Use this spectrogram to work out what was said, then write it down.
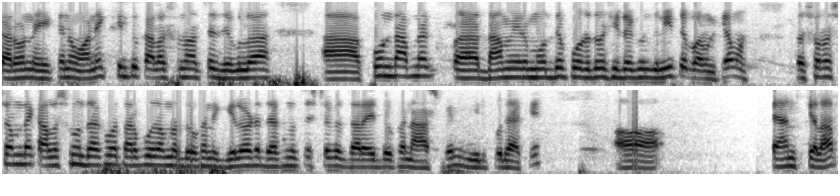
কারণ এখানে অনেক কিন্তু কালেকশন আছে যেগুলা কোনটা আপনার দামের মধ্যে পড়ে দেবে সেটা কিন্তু নিতে পারবেন কেমন? তো সরাসরি আমরা কালেকশন দেখাবো তারপর আমরা দোকানে গেলে ওটা দেখানোর চেষ্টা করি যারা এই দোকানে আসবেন মিরপুরে একে। আহ, প্যান্ট ক্লাব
